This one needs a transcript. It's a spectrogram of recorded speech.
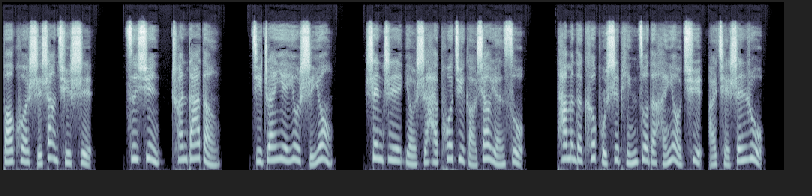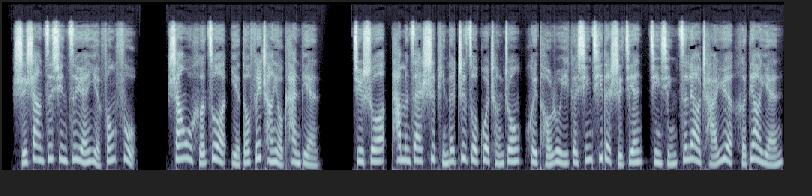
包括时尚趋势、资讯、穿搭等，既专业又实用，甚至有时还颇具搞笑元素。他们的科普视频做得很有趣，而且深入，时尚资讯资源也丰富，商务合作也都非常有看点。据说他们在视频的制作过程中会投入一个星期的时间进行资料查阅和调研，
